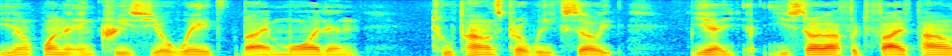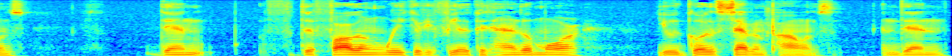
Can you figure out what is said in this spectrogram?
You don't want to increase your weight by more than two pounds per week. So, yeah, you start off with five pounds. Then the following week, if you feel you could handle more, you would go to seven pounds, and then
